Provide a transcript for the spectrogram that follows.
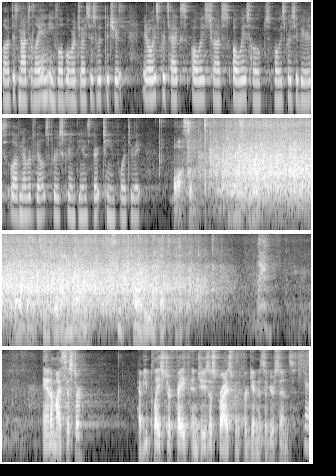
Love does not delight in evil, but rejoices with the truth. It always protects, always trusts, always hopes, always perseveres. Love never fails. 1 Corinthians 13 4 through 8. Awesome. Well done. So you hold on to my arm. However you want that. Anna, my sister, have you placed your faith in Jesus Christ for the forgiveness of your sins? Yes.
